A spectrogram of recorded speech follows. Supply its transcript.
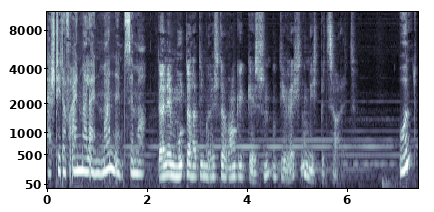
Da steht auf einmal ein Mann im Zimmer. Deine Mutter hat im Restaurant gegessen und die Rechnung nicht bezahlt. Und?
